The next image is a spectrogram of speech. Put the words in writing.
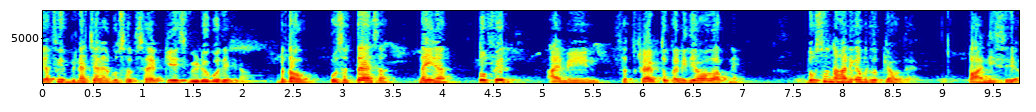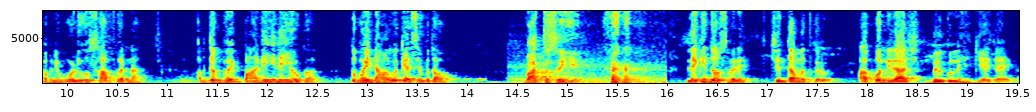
या फिर बिना चैनल को सब्सक्राइब किए इस वीडियो को देखना। बताओ हो सकता है ऐसा? नहीं ना? तो फिर आई मीन सब्सक्राइब तो कर ही दिया होगा आपने। दोस्तों नहाने का मतलब क्या होता है? पानी से अपनी बॉडी को साफ़ करना। अब जब भाई पानी ही नहीं होगा तो भाई नहाओगे कैसे बताओ? बात तो सही है। लेकिन दोस्त मेरे चिंता मत करो। आपको निराश बिल्कुल नहीं किया जाएगा।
